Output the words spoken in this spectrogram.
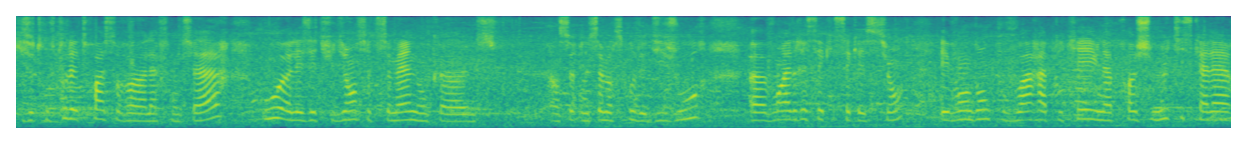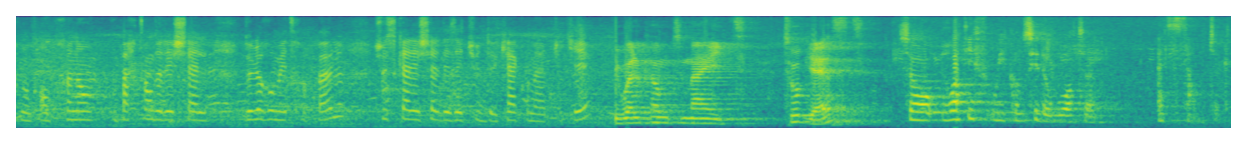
qui se trouvent tous les trois sur la frontière où les étudiants cette semaine, donc une summer school de 10 jours, euh, vont adresser ces questions et vont donc pouvoir appliquer une approche multiscalaire, donc en prenant, en partant de l'échelle de l'Eurométropole jusqu'à l'échelle des études de cas qu'on a appliquées. Welcome tonight two guests. So what if we consider water as a subject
